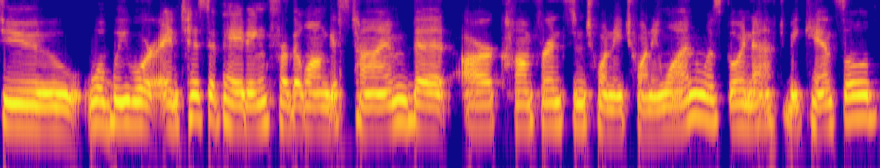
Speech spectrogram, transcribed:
to, well, we were anticipating for the longest time that our conference in 2021 was going to have to be canceled,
